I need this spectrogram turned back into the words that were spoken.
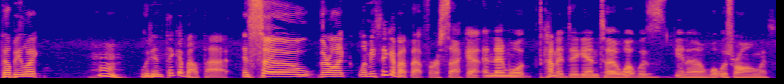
they'll be like. Hmm, we didn't think about that. And so they're like, let me think about that for a second. And then we'll kind of dig into what was, you know, what was wrong with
